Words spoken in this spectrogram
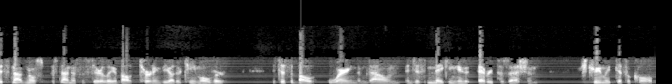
it's not no it's not necessarily about turning the other team over. It's just about wearing them down and just making it every possession extremely difficult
